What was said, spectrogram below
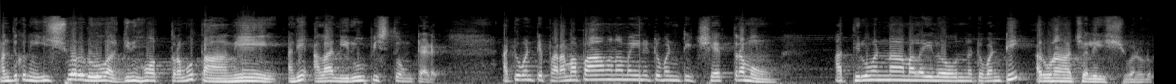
అందుకని ఈశ్వరుడు అగ్నిహోత్రము తానే అని అలా నిరూపిస్తూ ఉంటాడు. అటువంటి పరమపావనమైనటువంటి క్షేత్రము ఆ తిరువണ്ണామలైలో ఉన్నటువంటి అరుణాచలేశ్వరుడు.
